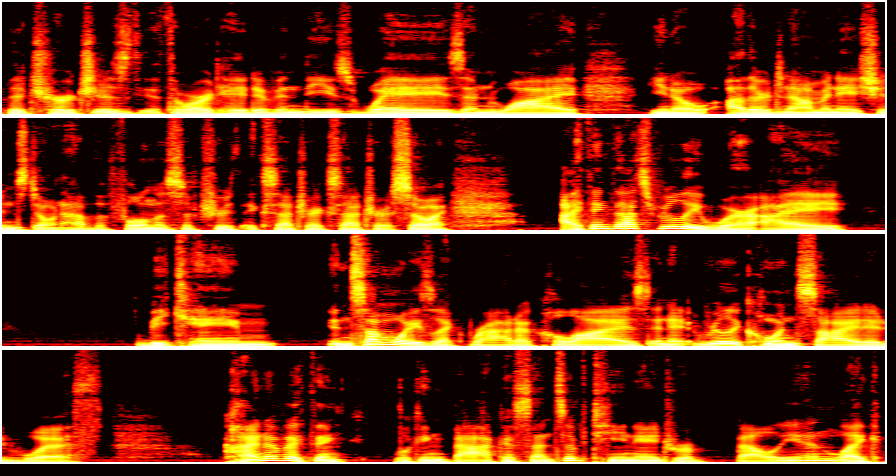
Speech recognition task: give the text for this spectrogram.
the church is authoritative in these ways, and why you know other denominations don't have the fullness of truth, et cetera, et cetera. So I, I think that's really where I became in some ways like radicalized and it really coincided with kind of, I think, looking back, a sense of teenage rebellion. Like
